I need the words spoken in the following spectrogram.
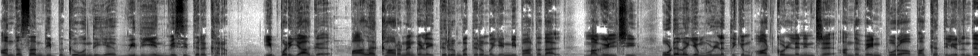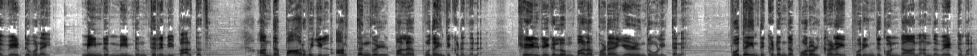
அந்த சந்திப்புக்கு உந்திய விதியின் விசித்திர கரம். இப்படியாக பல காரணங்களை திரும்ப திரும்ப எண்ணி பார்த்ததால் மகிழ்ச்சி உடலையும் உள்ளத்தையும் ஆட்கொள்ள நின்ற அந்த வெண்புறா பக்கத்தில் இருந்த வேட்டுவனை மீண்டும் மீண்டும் திரும்பி பார்த்தது. அந்த பார்வையில் அர்த்தங்கள் பல புதைந்து கிடந்தன. கேள்விகளும் பலப்பட எழுந்து ஒழித்தன புதைந்து கிடந்த பொருட்களை புரிந்து கொண்டான் அந்த வேட்டுமன்.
